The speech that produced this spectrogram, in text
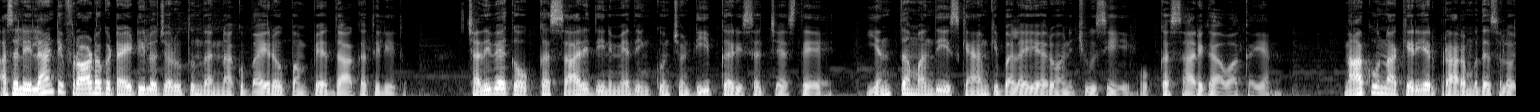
అసలు ఇలాంటి ఫ్రాడ్ ఒకటి ఐటీలో జరుగుతుందని నాకు భైరవ్ పంపే దాకా తెలియదు. చదివాక ఒక్కసారి దీని మీద ఇంకొంచెం డీప్గా రీసెర్చ్ చేస్తే ఎంతమంది ఈ స్కామ్కి బలయ్యారో అని చూసి ఒక్కసారిగా అవాక్ అయ్యాను నాకు నా కెరియర్ ప్రారంభ దశలో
